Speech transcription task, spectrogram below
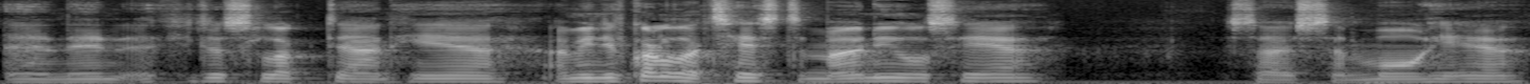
And then if you just look down here, I mean, you've got all the testimonials here, so some more here.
